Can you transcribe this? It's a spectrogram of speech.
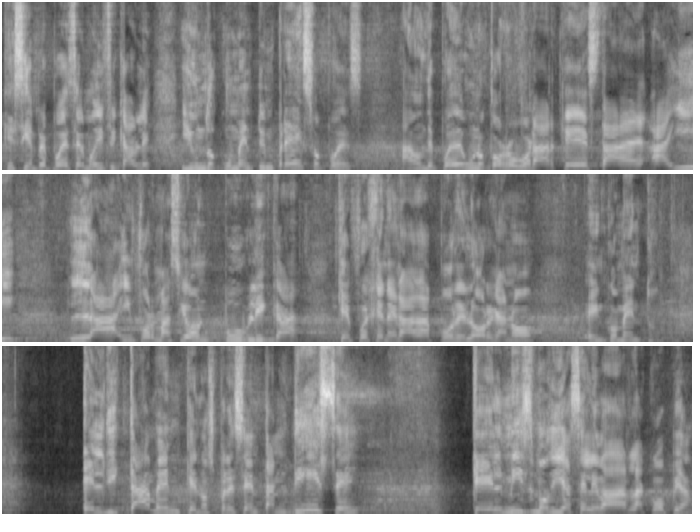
que siempre puede ser modificable y un documento impreso, pues, a donde puede uno corroborar que está ahí la información pública que fue generada por el órgano en comento. El dictamen que nos presentan dice que el mismo día se le va a dar la copia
